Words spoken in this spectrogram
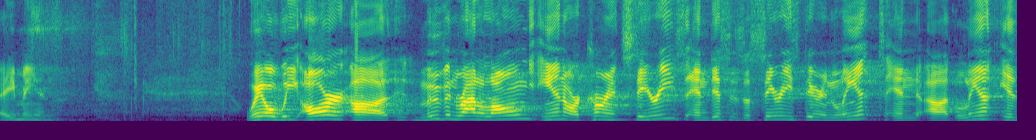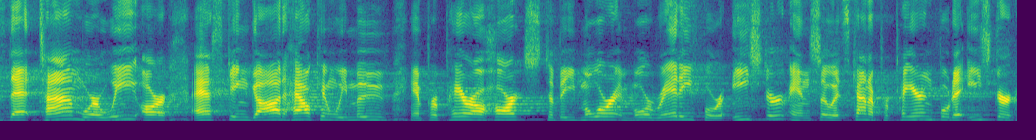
Amen. Well, we are uh, moving right along in our current series, and this is a series during Lent. And uh, Lent is that time where we are asking God, how can we move and prepare our hearts to be more and more ready for Easter? And so it's kind of preparing for the Easter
